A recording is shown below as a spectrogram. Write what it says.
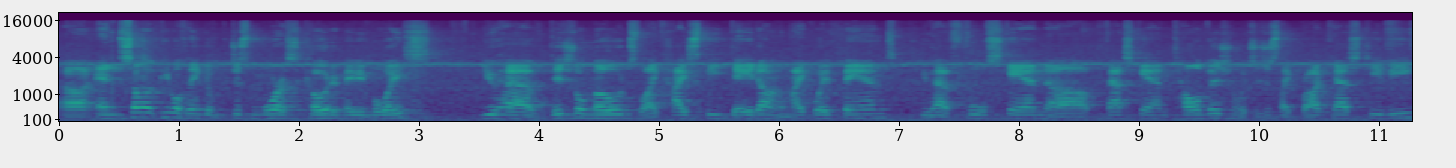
Uh, and some of people think of just Morse code and maybe voice. You have digital modes like high-speed data on the microwave bands. You have full scan, uh, fast scan television, which is just like broadcast TV.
